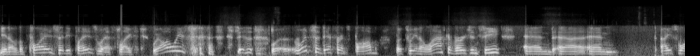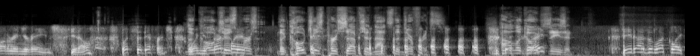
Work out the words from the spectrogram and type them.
You know the poise that he plays with. Like we always, what's the difference, Bob, between a lack of urgency and uh, and ice water in your veins. You know, what's the difference? The when coach's playing... per- the coach's perception. That's the difference. How the coach right? sees it he doesn't look like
